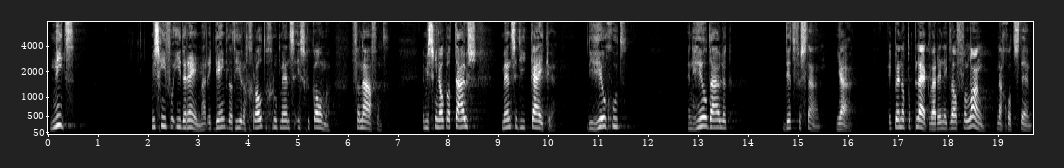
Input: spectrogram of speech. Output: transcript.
niet misschien voor iedereen. Maar ik denk dat hier een grote groep mensen is gekomen vanavond. En misschien ook wel thuis mensen die kijken. Die heel goed en heel duidelijk dit verstaan. Ja, ik ben op een plek waarin ik wel verlang naar Gods stem.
